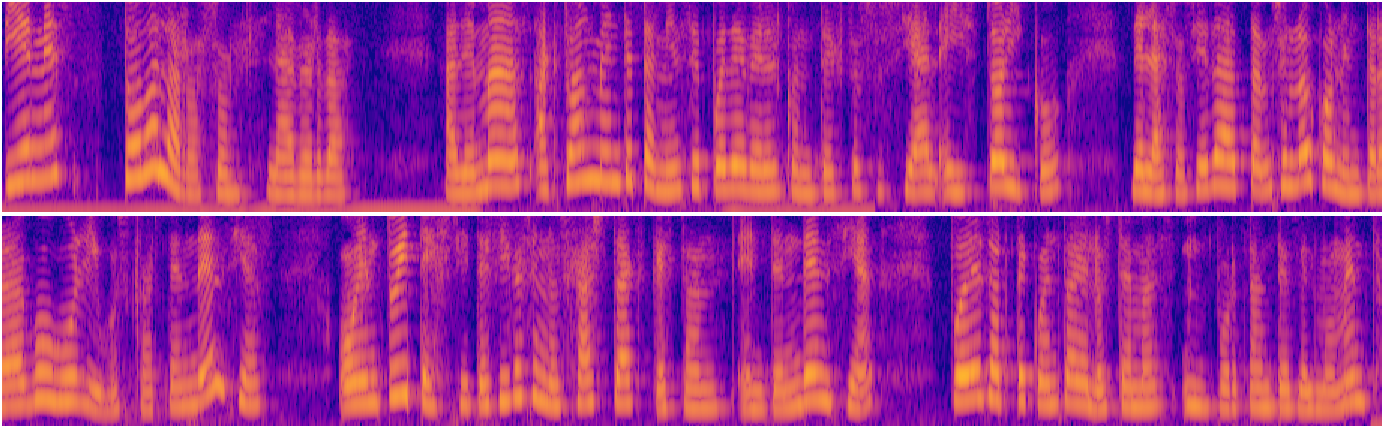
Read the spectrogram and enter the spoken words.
Tienes toda la razón, la verdad. Además, actualmente también se puede ver el contexto social e histórico de la sociedad tan solo con entrar a Google y buscar tendencias. O en Twitter, si te fijas en los hashtags que están en tendencia, puedes darte cuenta de los temas importantes del momento.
